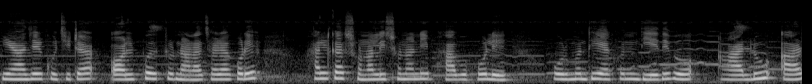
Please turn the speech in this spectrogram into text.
পেঁয়াজের কুচিটা অল্প একটু নাড়াচাড়া করে হালকা সোনালি সোনালি ভাব হলে ওর মধ্যে এখন দিয়ে দেব আলু আর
